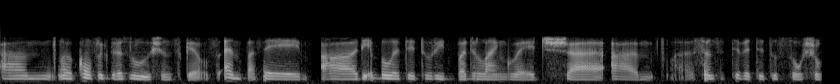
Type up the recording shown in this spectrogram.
um, uh, conflict resolution skills, empathy, uh, the ability to read body language, uh, um, sensitivity to social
